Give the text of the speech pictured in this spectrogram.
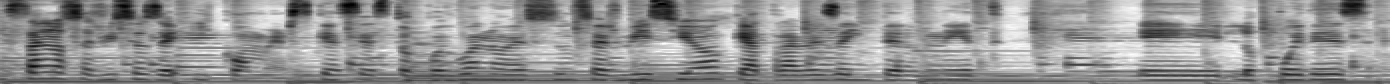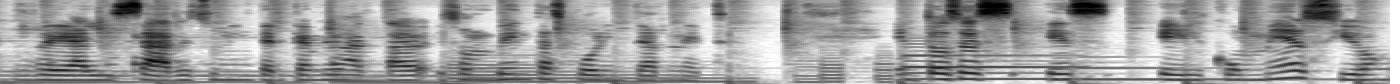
están los servicios de e-commerce. ¿Qué es esto? Pues bueno, es un servicio que a través de internet eh, lo puedes realizar. Es un intercambio, son ventas por internet. Entonces es el comercio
